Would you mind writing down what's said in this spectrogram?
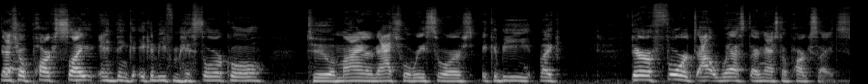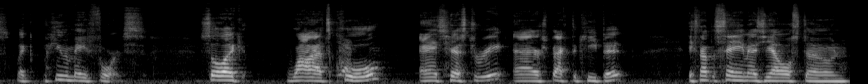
Natural yeah. park site, anything it can be from historical to a minor natural resource. It could be like there are forts out west that are national park sites, like human made forts. So like while that's cool, and its history, and I respect to keep it. It's not the same as Yellowstone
